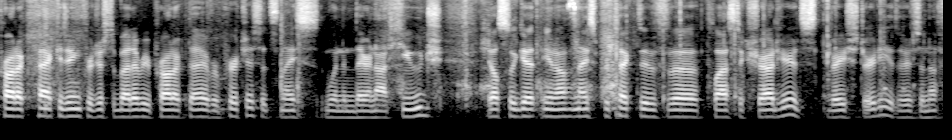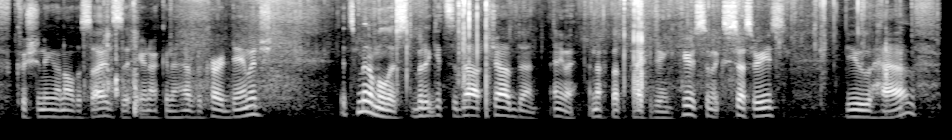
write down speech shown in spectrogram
product packaging for just about every product I ever purchase. It's nice when they're not huge. You also get, you know, nice protective uh, plastic shroud here. It's very sturdy. There's enough cushioning on all the sides that you're not going to have the card damaged. It's minimalist, but it gets the job done. Anyway, enough about the packaging. Here's some accessories. You have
